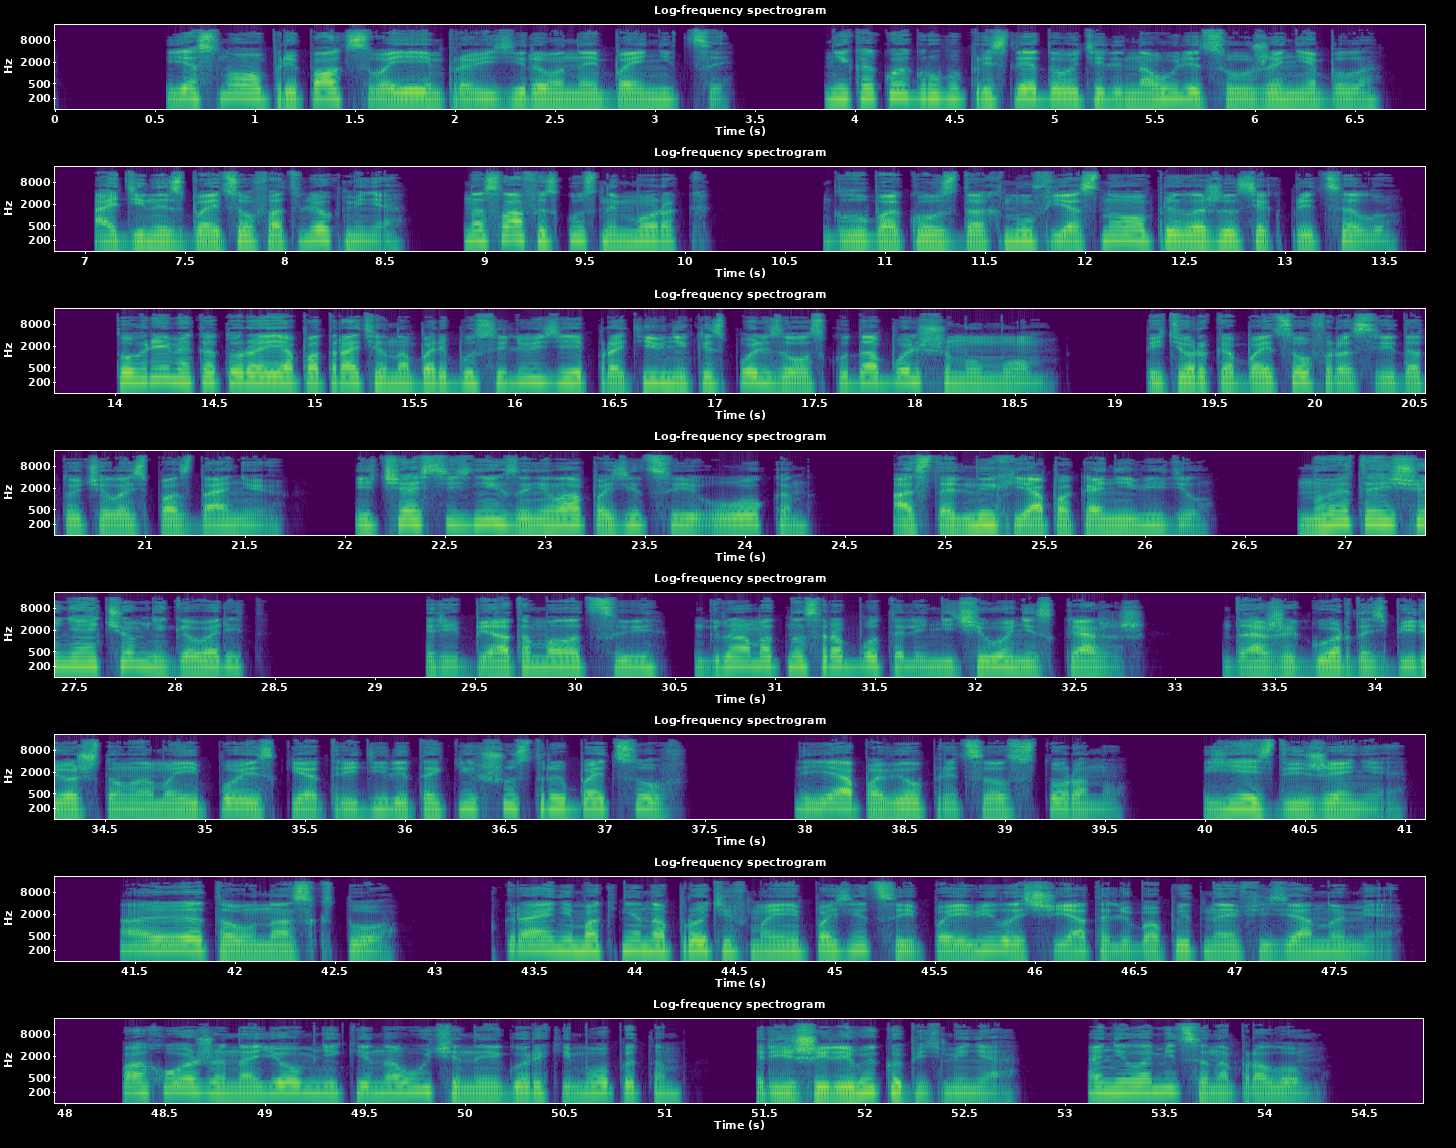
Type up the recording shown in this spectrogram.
Я снова припал к своей импровизированной бойнице. Никакой группы преследователей на улице уже не было. Один из бойцов отвлек меня, наслав искусный морок. Глубоко вздохнув, я снова приложился к прицелу. То время, которое я потратил на борьбу с иллюзией, противник использовал с куда большим умом. Пятерка бойцов рассредоточилась по зданию, и часть из них заняла позиции у окон. Остальных я пока не видел. Но это еще ни о чем не говорит. Ребята молодцы, грамотно сработали, ничего не скажешь. Даже гордость берет, что на мои поиски отрядили таких шустрых бойцов. Я повел прицел в сторону. Есть движение. А это у нас кто? В крайнем окне напротив моей позиции появилась чья-то любопытная физиономия. Похоже, наемники, наученные горьким опытом, решили выкупить меня, а не ломиться на пролом.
